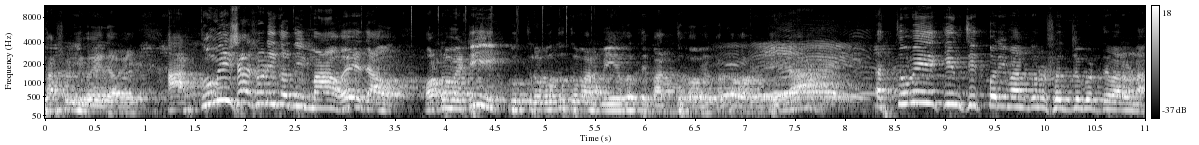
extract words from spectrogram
শাশুড়ি হয়ে যাবে। আর তুমি শাশুড়ি যদি মা হয়ে যাও অটোমেটিক পুত্রবধূ তোমার মেয়ে হতে বাধ্য হবে। কথা বলেন তুমি কিঞ্চিত পরিমাণ কোনো সহ্য করতে পারো না।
